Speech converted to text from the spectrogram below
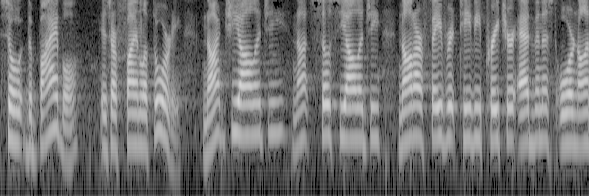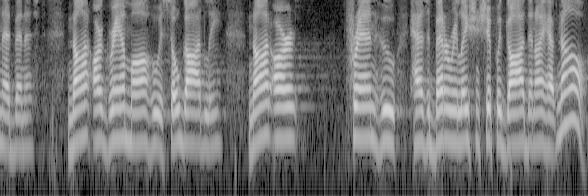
So the Bible is our final authority. not geology, not sociology, not our favorite TV preacher, Adventist or non Adventist, not our grandma who is so godly, not our friend who has a better relationship with God than I have. No.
